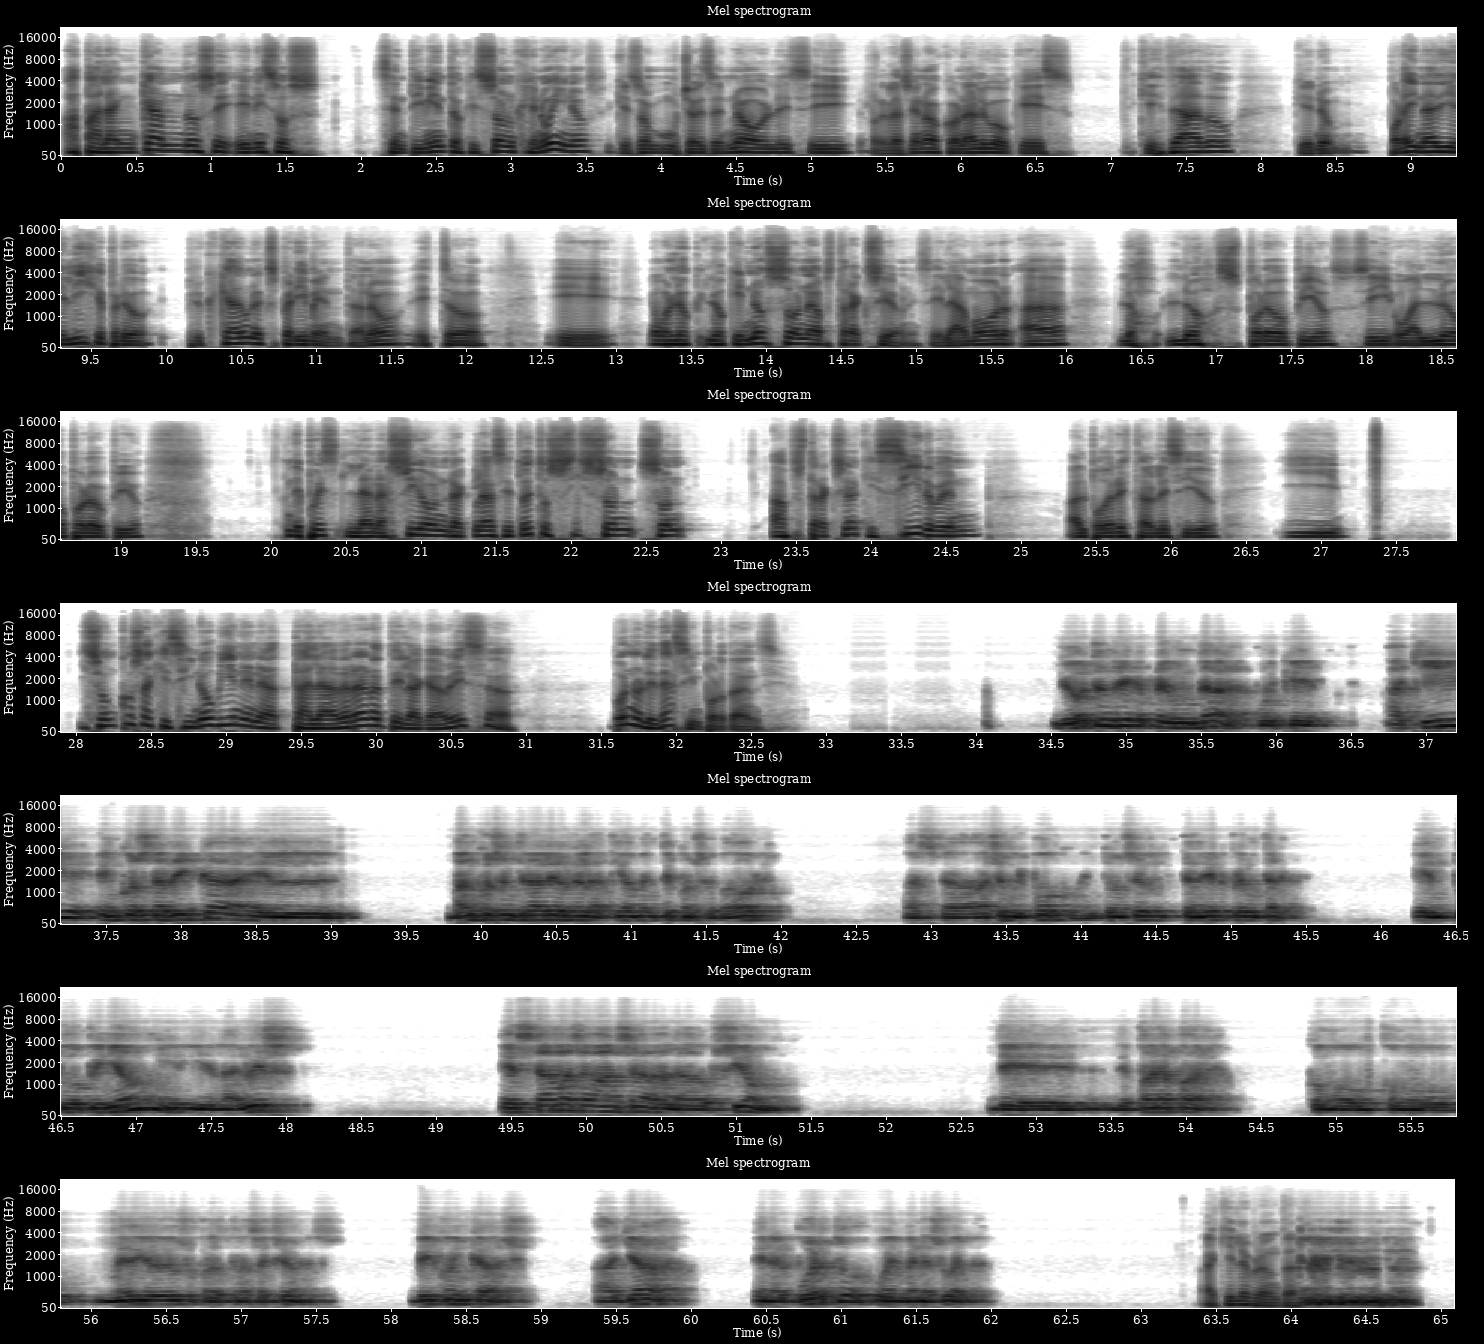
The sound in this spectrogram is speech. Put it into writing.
apalancándose en esos sentimientos que son genuinos, que son muchas veces nobles, y relacionados con algo que es, que es dado, que no, por ahí nadie elige, pero, pero que cada uno experimenta, ¿no? Esto, eh, digamos, lo, que no son abstracciones, el amor a los, los propios, ¿sí? O a lo propio. Después, la nación, la clase, todo esto sí son, son abstracciones que sirven al poder establecido y, y son cosas que si no vienen a taladrarte la cabeza, vos no le das importancia. Yo tendría que preguntar, porque aquí en Costa Rica el Banco Central es relativamente conservador, hasta hace muy poco. Entonces tendría que preguntar, en tu opinión y en la de Luis, ¿está más avanzada la adopción de, de par a par como, como medio de uso para transacciones? Bitcoin Cash, allá en el puerto o en Venezuela? ¿A quién le preguntas?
